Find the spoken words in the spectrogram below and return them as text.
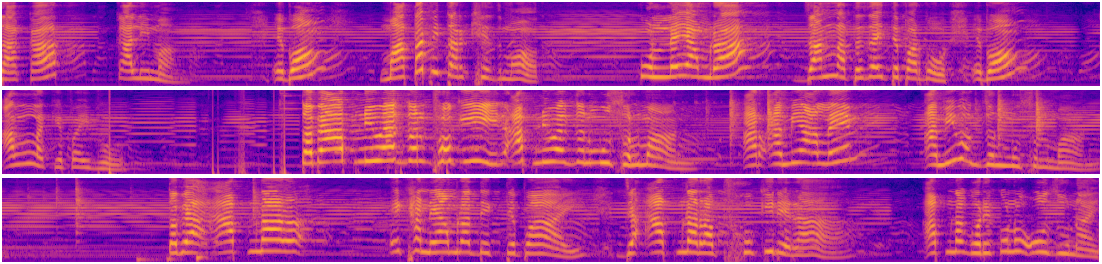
জাকাত কালিমা এবং মাতা পিতার খেজমত। করলেই আমরা জান্নাতে যাইতে পারব এবং আল্লাহকে পাইবো। তবে আপনিও একজন ফকির, আপনিও একজন মুসলমান। আর আমি আলেম, আমিও একজন মুসলমান। তবে আপনার এখানে আমরা দেখতে পাই যে আপনারা ফকিরেরা, আপনার ঘরে কোনো অজু নাই।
